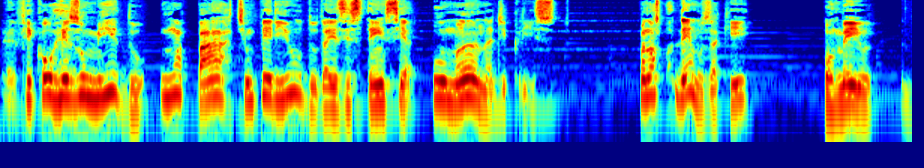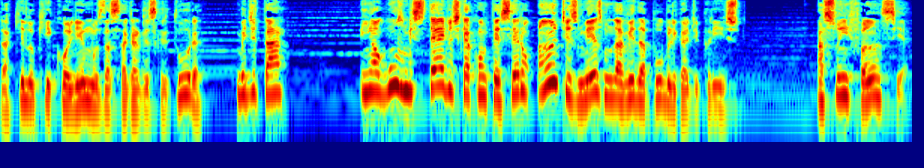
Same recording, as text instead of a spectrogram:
eh, ficou resumido uma parte, um período da existência humana de Cristo. Mas nós podemos aqui, por meio daquilo que colhemos da Sagrada Escritura, meditar em alguns mistérios que aconteceram antes mesmo da vida pública de Cristo. A sua infância,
